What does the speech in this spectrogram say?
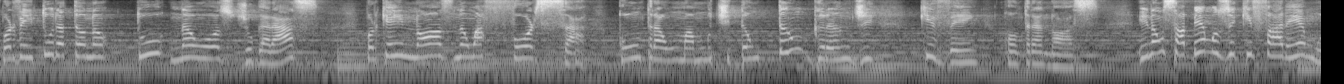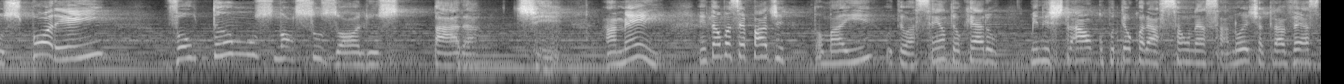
porventura tu não, tu não os julgarás, porque em nós não há força contra uma multidão tão grande que vem contra nós. E não sabemos o que faremos, porém, voltamos nossos olhos para ti. Amém? Então você pode tomar aí o teu assento. Eu quero ministrar algo para o teu coração nessa noite através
